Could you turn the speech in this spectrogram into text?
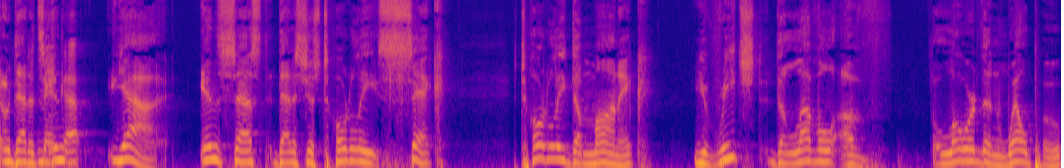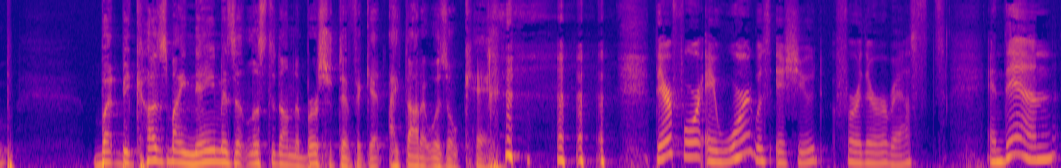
Oh, that it's in- Makeup. yeah, incest. That is just totally sick, totally demonic. You've reached the level of lower than well poop. But because my name isn't listed on the birth certificate, I thought it was okay. Therefore, a warrant was issued for their arrests. And then,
